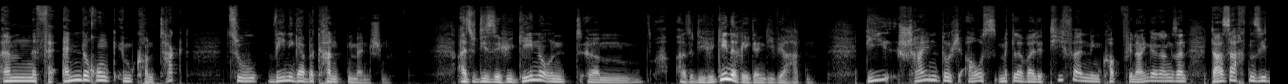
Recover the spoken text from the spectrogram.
ähm, eine Veränderung im Kontakt zu weniger bekannten Menschen. Also diese Hygiene und ähm, also die Hygieneregeln, die wir hatten, die scheinen durchaus mittlerweile tiefer in den Kopf hineingegangen sein. Da sagten sie,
